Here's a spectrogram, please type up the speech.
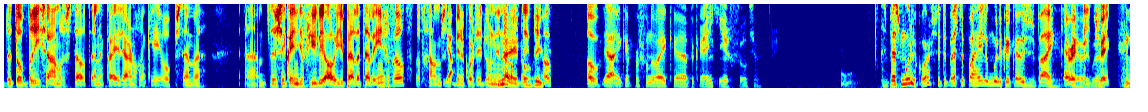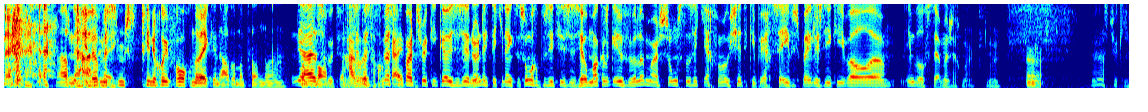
de top 3 samengesteld. En dan kan je daar nog een keer op stemmen. Ehm, dus ik weet niet of jullie al je ballot hebben ingevuld. Dat gaan we misschien ja. binnenkort weer doen in nee, de aflevering ook. Oh. Ja, ik heb er van de week heb ik er eentje ingevuld, ja. is best moeilijk hoor. Er zitten best een paar hele moeilijke keuzes bij. Derek Dietrich. Nee. Nou, misschien, nee. misschien, een goede volgende week inderdaad om het dan... Uh, ja, dat is goed. Er zitten best een paar tricky keuzes in hoor. Dat je denkt, sommige posities is heel makkelijk invullen. Maar soms dan zit je echt van, oh shit, ik heb echt zeven spelers die ik hier wel uh, in wil stemmen, zeg maar. maar ja. ja, dat is tricky.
